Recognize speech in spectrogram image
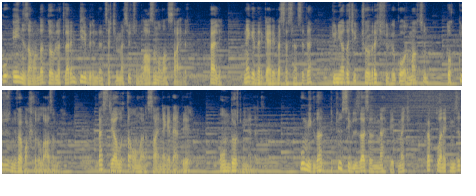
Bu eyni zamanda dövlətlərin bir-birindən çəkinməsi üçün lazım olan saydır. Bəli, nə qədər qəribə səslənsə də, dünyadakı kövrək sülhü qorumaq üçün 900 nüvə başlığı lazımdır. Bəs reallıqda onların sayı nə qədərdir? 14 min ədəd. Bu miqdar bütün sivilizasiyanı məhv etmək və planetimizi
